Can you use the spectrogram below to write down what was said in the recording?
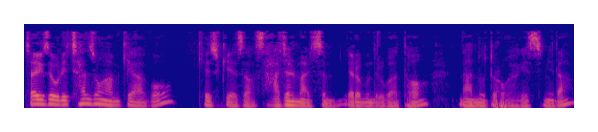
자, 여기서 우리 찬송 함께 하고 계속해서 4절 말씀 여러분들과 더 나누도록 하겠습니다.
